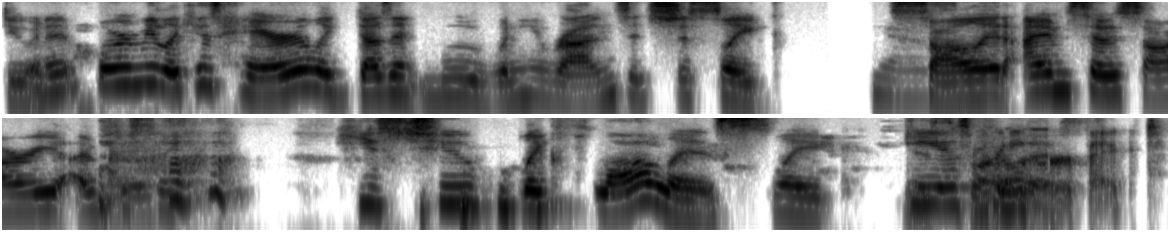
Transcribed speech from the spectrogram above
doing it for me. Like his hair like doesn't move when he runs. It's just like solid. I'm so sorry. I'm just like he's too like flawless. Like he Is is pretty perfect.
